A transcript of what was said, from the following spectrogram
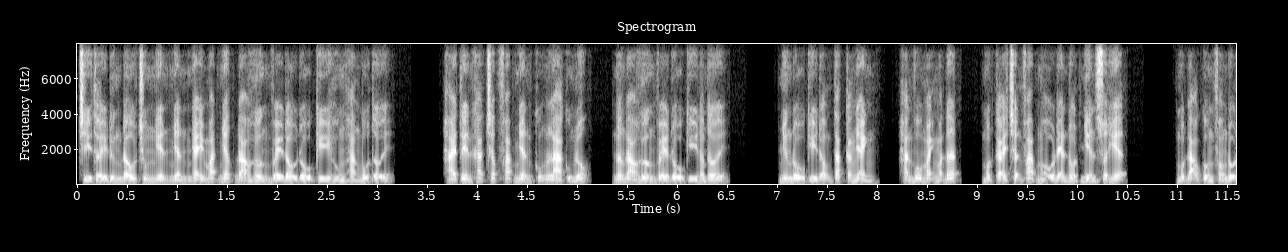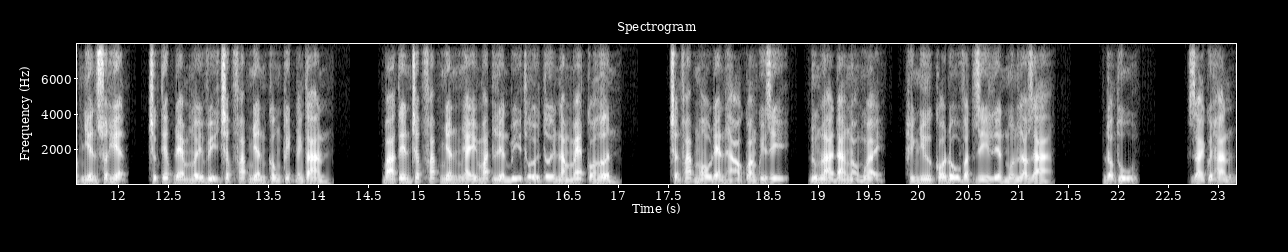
Chỉ thấy đứng đầu trung niên nhân nháy mắt nhấc đao hướng về đầu đồ kỳ hung hăng bộ tới. Hai tên khác chấp pháp nhân cũng là cùng lúc, nâng đao hướng về đồ kỳ đâm tới. Nhưng đồ kỳ động tác càng nhanh, hắn vô mạnh mặt đất, một cái trận pháp màu đen đột nhiên xuất hiện. Một đạo cùng phong đột nhiên xuất hiện, trực tiếp đem mấy vị chấp pháp nhân công kích đánh tan. Ba tên chấp pháp nhân nháy mắt liền bị thổi tới năm mét có hơn. Trận pháp màu đen hào quang quỷ dị, đúng là đang ngọng ngoại, hình như có đồ vật gì liền muốn lao ra. Động thủ. Giải quyết hắn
